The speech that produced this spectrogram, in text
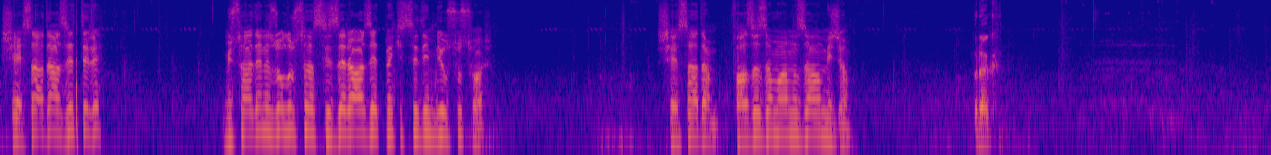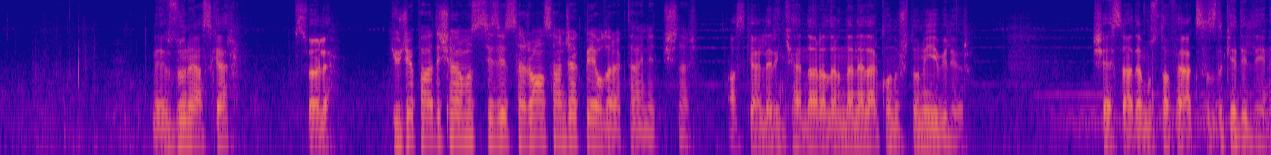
Şehzade Hazretleri, müsaadeniz olursa sizlere arz etmek istediğim bir husus var. Şehzadem, fazla zamanınızı almayacağım. Bırakın. Mevzu ne asker? Söyle. Yüce Padişahımız sizi Saruhan Sancak Bey olarak tayin etmişler. Askerlerin kendi aralarında neler konuştuğunu iyi biliyorum. Şehzade Mustafa'ya haksızlık edildiğini,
